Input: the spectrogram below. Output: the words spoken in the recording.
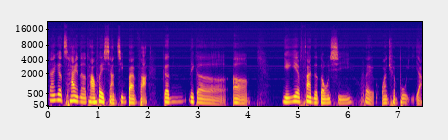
但一个菜呢，他会想尽办法跟那个呃年夜饭的东西会完全不一样，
